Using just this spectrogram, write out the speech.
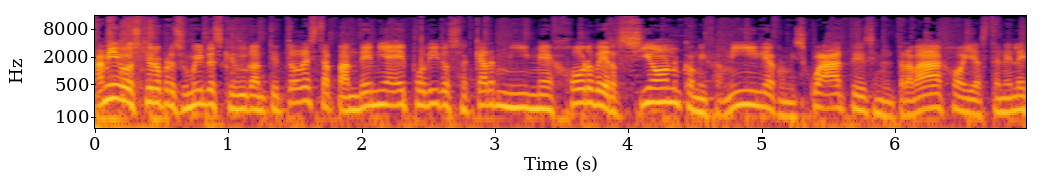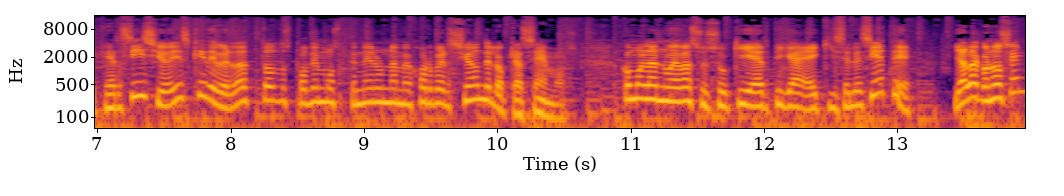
Amigos, quiero presumirles que durante toda esta pandemia he podido sacar mi mejor versión con mi familia, con mis cuates, en el trabajo y hasta en el ejercicio. Y es que de verdad todos podemos tener una mejor versión de lo que hacemos, como la nueva Suzuki Ertiga XL7. ¿Ya la conocen?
